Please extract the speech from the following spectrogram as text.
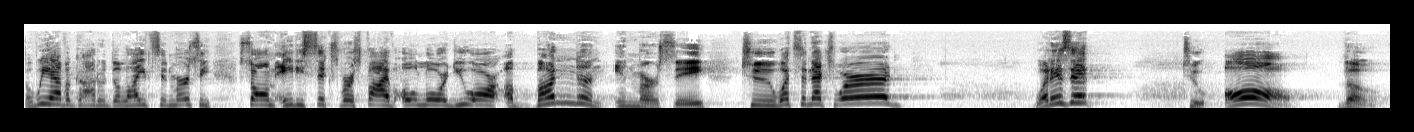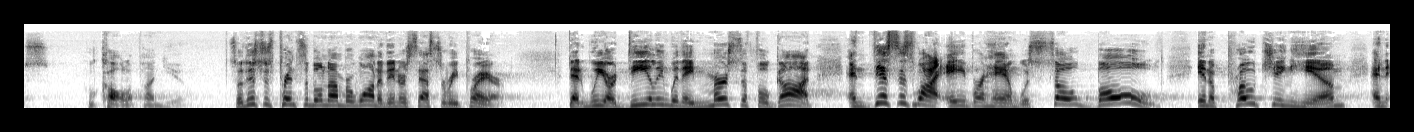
But we have a God who delights in mercy. Psalm 86, verse 5 Oh Lord, you are abundant in mercy to what's the next word? What is it? To all those who call upon you. So, this is principle number one of intercessory prayer that we are dealing with a merciful God. And this is why Abraham was so bold in approaching him and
